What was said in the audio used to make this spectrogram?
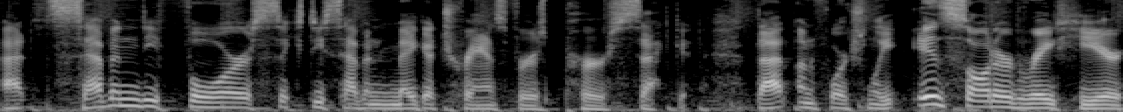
at 7467 mega transfers per second. That unfortunately is soldered right here,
